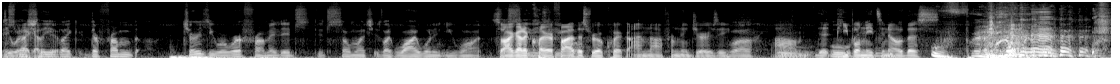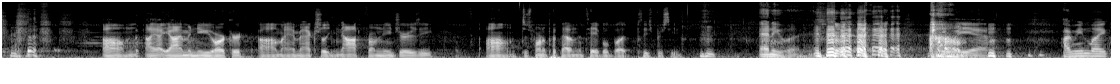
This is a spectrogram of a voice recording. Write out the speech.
do what I gotta Especially do. like they're from Jersey, where we're from. It, it's it's so much. It's like, why wouldn't you want? so I got to clarify this real quick. I'm not from New Jersey. Well, um, that ooh. people need to know this. um, I, I, I'm a New Yorker. Um, I am actually not from New Jersey. Um, just want to put that on the table, but please proceed. anyway, oh yeah. I mean, like,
